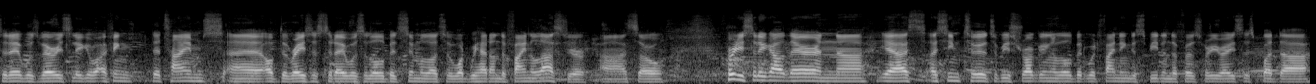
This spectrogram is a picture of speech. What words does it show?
today was very slick. I think the times uh, of the races today was a little bit similar to what we had on the final last year. Uh, so pretty slick out there, and uh, yeah, I seem to, to be struggling a little bit with finding the speed in the first three races, but uh,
